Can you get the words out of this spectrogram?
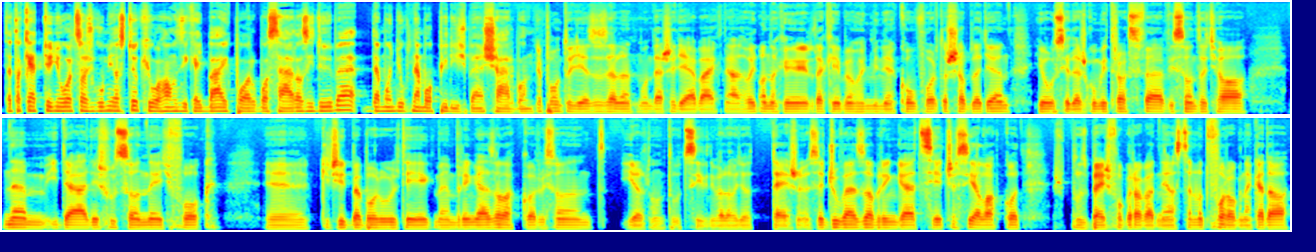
tehát a 2.8-as gumi az tök jól hangzik egy bike parkba száraz időbe, de mondjuk nem a pirisben, sárban. Ja, pont ugye ez az ellentmondás egy e hogy annak érdekében, hogy minél komfortosabb legyen, jó széles gumit raksz fel, viszont hogyha nem ideális 24 fok, kicsit beborult ég, membringázol, akkor viszont íratlan tud szívni vele, hogy ott teljesen összedzsúvázza a bringát, szétcseszi a lakkot, és plusz be is fog ragadni, aztán ott forog neked a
